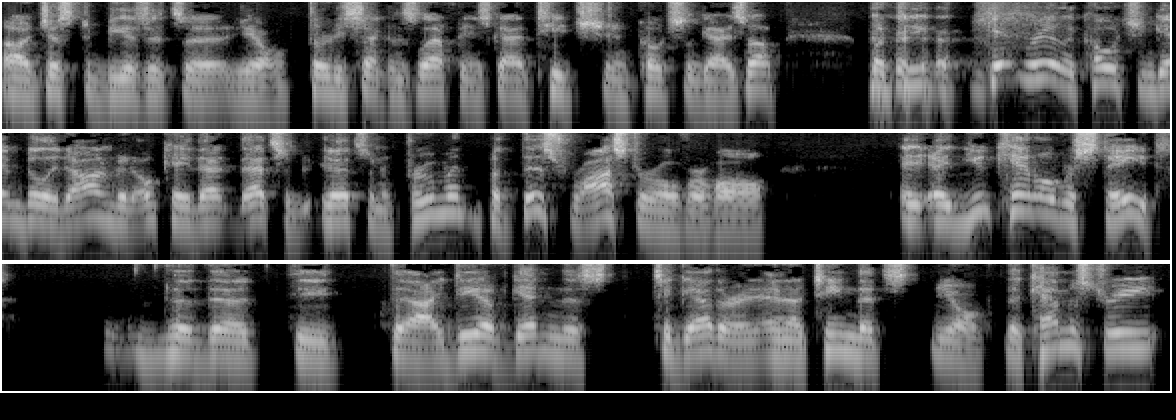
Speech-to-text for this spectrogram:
uh, just because it's a you know thirty seconds left and he's got to teach and coach the guys up. But to get rid of the coach and getting Billy Donovan, okay, that that's a, that's an improvement. But this roster overhaul, it, it, you can't overstate the the the the idea of getting this together and a team that's you know the chemistry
